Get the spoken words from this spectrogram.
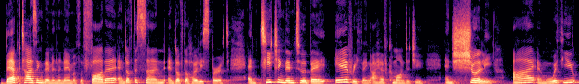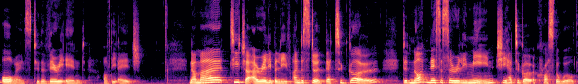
baptizing them in the name of the Father and of the Son and of the Holy Spirit, and teaching them to obey everything I have commanded you. And surely I am with you always to the very end of the age. Now, my teacher, I really believe, understood that to go did not necessarily mean she had to go across the world,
